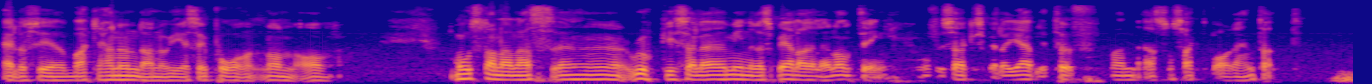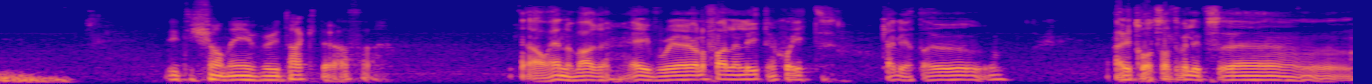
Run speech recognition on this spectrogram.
Eller så backar han undan och ger sig på någon av motståndarnas eh, rookies eller mindre spelare eller någonting och försöker spela jävligt tuff. Man är som sagt bara en tönt. Lite Sean Avery-takter alltså? Ja, ännu värre. Avery är i alla fall en liten skit. Caleta är ju, är ju trots allt väldigt eh,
